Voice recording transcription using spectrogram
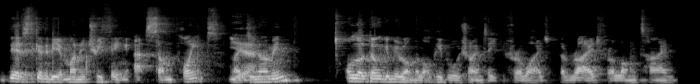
there's going to be a monetary thing at some point. Like, do you know what I mean? Although, don't get me wrong, a lot of people will try and take you for a ride, a ride for a long time.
